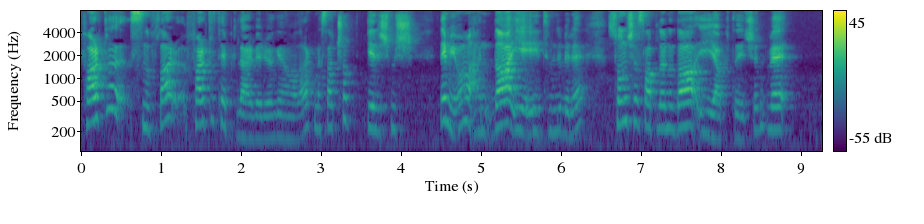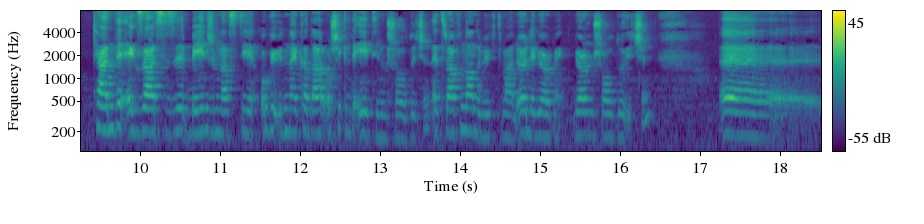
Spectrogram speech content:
Farklı sınıflar farklı tepkiler veriyor genel olarak. Mesela çok gelişmiş demeyeyim ama hani daha iyi eğitimli biri sonuç hesaplarını daha iyi yaptığı için ve kendi egzersizi, beyin jimnastiği o güne kadar o şekilde eğitilmiş olduğu için, etrafından da büyük ihtimal öyle görmek, görmüş olduğu için ee,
